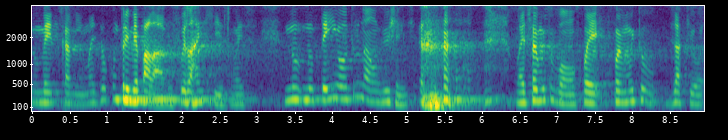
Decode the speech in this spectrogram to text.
no meio do caminho, mas eu cumpri minha palavra, fui lá e fiz, mas não, não tem outro não, viu gente? mas foi muito bom, foi, foi muito desafio,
